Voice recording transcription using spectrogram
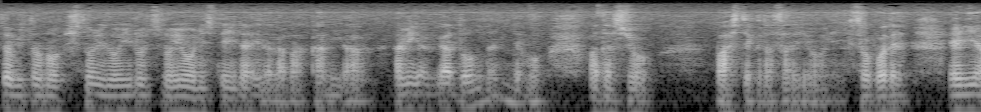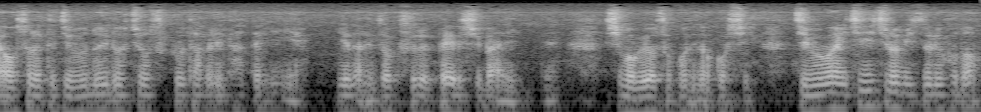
人々の一人の命のようにしていないならば、神が、神々がどんなにでも私を罰してくださるように。そこでエリアを恐れて自分の命を救うために立て逃げ、ユダに属するペール芝へ行って、しもべをそこに残し、自分は一日の水のりほど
